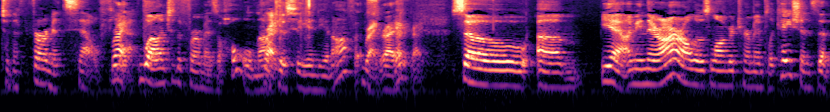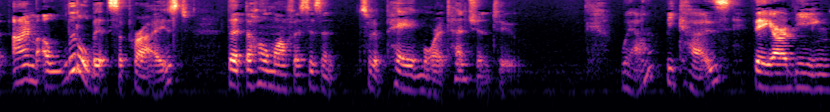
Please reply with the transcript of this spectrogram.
to the firm itself. Right. Yeah. Well, and to the firm as a whole, not Right. just the Indian office. Right, Right. right, right. So, um, yeah, I mean, there are all those longer term implications that I'm a little bit surprised that the home office isn't sort of paying more attention to. Well, because they are being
